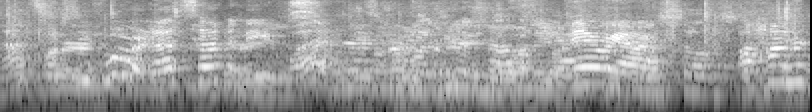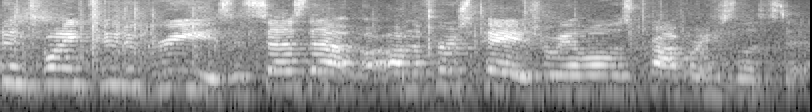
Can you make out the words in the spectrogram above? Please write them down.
Not 64, not 70, degrees. what? There we are, 122 degrees. It says that on the first page where we have all those properties listed.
